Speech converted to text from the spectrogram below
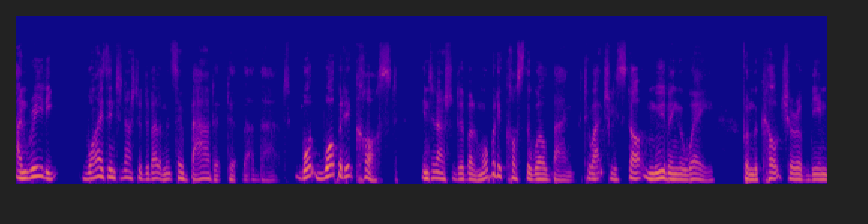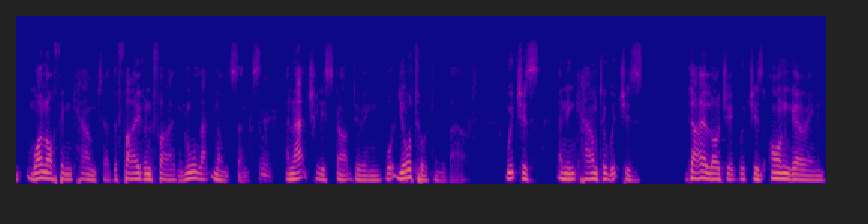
and really, why is international development so bad at that? that? What what would it cost international development? What would it cost the World Bank to actually start moving away from the culture of the one-off encounter, the five and five and all that nonsense, mm. and actually start doing what you're talking about, which is an encounter which is dialogic, which is ongoing,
